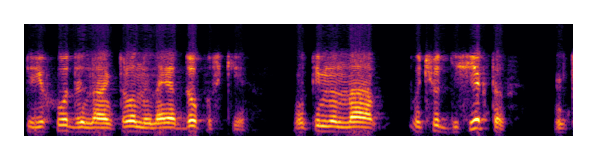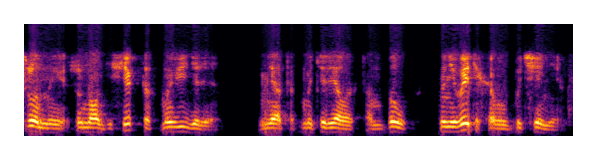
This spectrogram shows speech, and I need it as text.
переходы на электронные наряд допуски. Вот именно на учет дефектов, электронный журнал дефектов мы видели, у меня так в материалах там был, ну не в этих, а в обучении –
